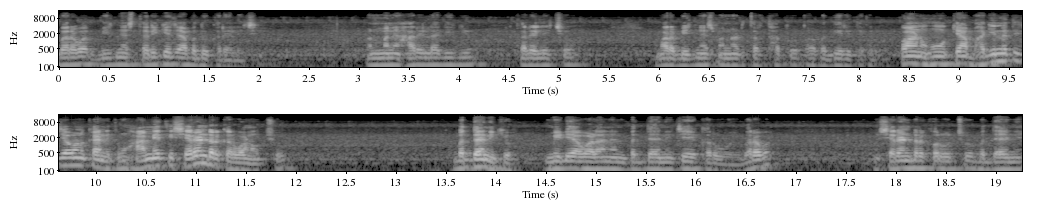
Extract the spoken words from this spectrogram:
બરાબર? બિઝનેસ તરીકે જ આ બધું કરેલી છે. પણ મને સારી લાગી ગયું, કરેલી છું. મારા બિઝનેસમાં નડતર થતું તો આ બધી રીતે કર્યું પણ હું ક્યાં ભાગી નથી જવાનું, કાંઈ નથી. હું સામેથી સરેન્ડર કરવાનો છું. બધાને કહ્યું મીડિયાવાળાને બધાને જે કરવું હોય, બરાબર? હું સરેન્ડર કરું છું બધાને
